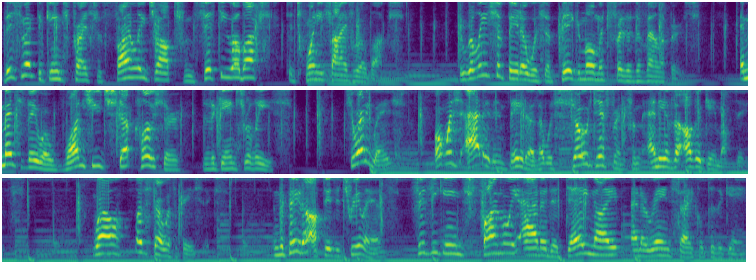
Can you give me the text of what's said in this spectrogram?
This meant the game's price was finally dropped from 50 Robux to 25 Robux. The release of beta was a big moment for the developers. It meant they were one huge step closer to the game's release. So anyways, what was added in beta that was so different from any of the other game updates? Well, let's start with the basics. In the beta update to Treelands, Fissy Games finally added a day, night, and a rain cycle to the game,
